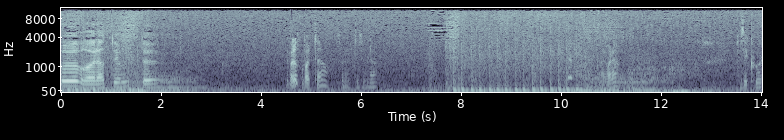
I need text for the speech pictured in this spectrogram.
ouvre l'interrupteur. C'est pas l'autre interrupteur plutôt celui-là. Ouais, voilà. C'est cool.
